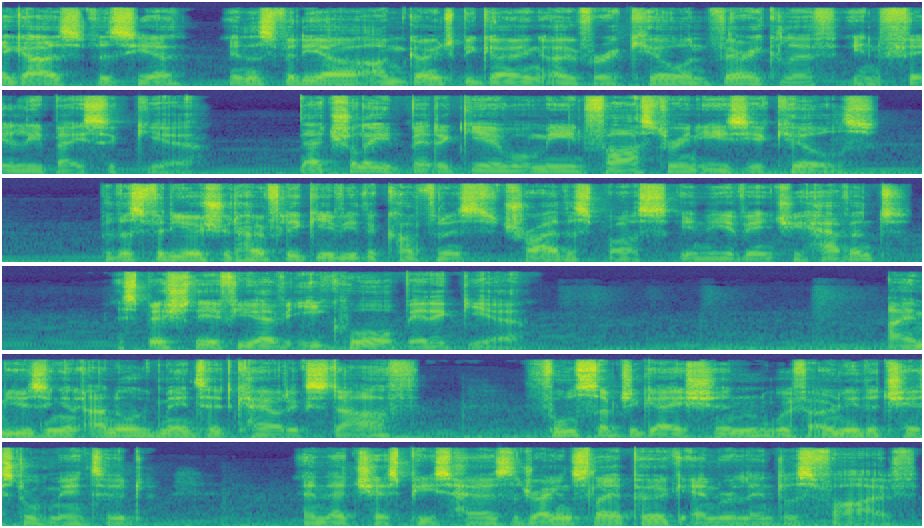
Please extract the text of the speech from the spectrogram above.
Hey guys, Viz here. In this video, I'm going to be going over a kill on Verak Lith in fairly basic gear. Naturally, better gear will mean faster and easier kills, but this video should hopefully give you the confidence to try this boss in the event you haven't, especially if you have equal or better gear. I am using an unaugmented chaotic staff, full subjugation with only the chest augmented, and that chest piece has the Dragon Slayer perk and Relentless 5.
